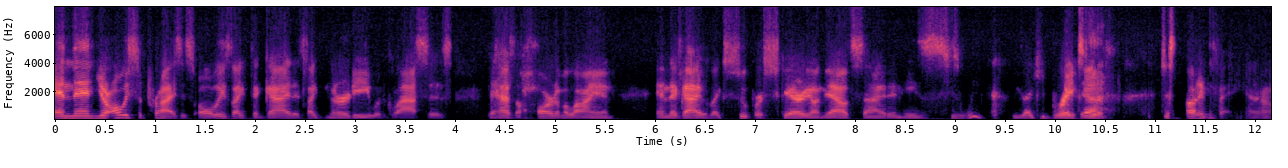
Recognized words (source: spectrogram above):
And then you're always surprised. It's always like the guy that's like nerdy with glasses that has the heart of a lion, and the guy who's like super scary on the outside, and he's he's weak. He's like he breaks yeah. with just about anything. You know.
